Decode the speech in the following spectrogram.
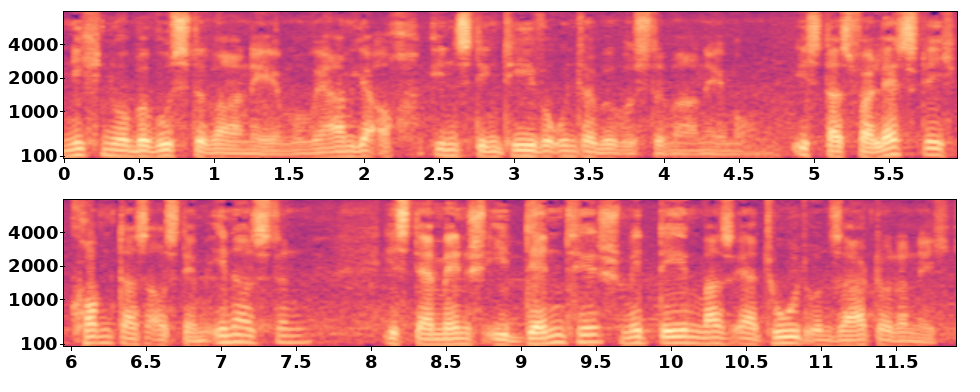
nicht nur bewusste Wahrnehmung, wir haben ja auch instinktive, unterbewusste Wahrnehmung. Ist das verlässlich? Kommt das aus dem Innersten? Ist der Mensch identisch mit dem, was er tut und sagt oder nicht?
